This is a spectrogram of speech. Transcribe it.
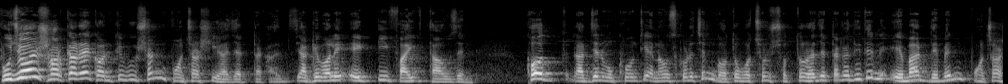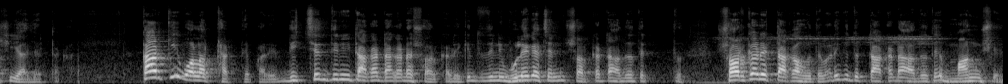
পুজোয় সরকারের কন্ট্রিবিউশন পঁচাশি হাজার টাকা, যাকে বলে এইট্টি ফাইভ থাউজেন্ড খোদ রাজ্যের মুখ্যমন্ত্রী অ্যানাউন্স করেছেন, গত বছর সত্তর হাজার টাকা দিতেন, এবার দেবেন পঁচাশি হাজার টাকা। কার কি বলার থাকতে পারে? দিচ্ছেন তিনি টাকা, টাকাটা সরকারে কিন্তু তিনি ভুলে গেছেন সরকারটা আদতে, সরকারের টাকা হতে পারে, কিন্তু টাকাটা আদতে মানুষের।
